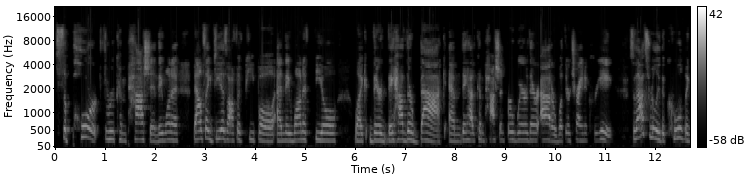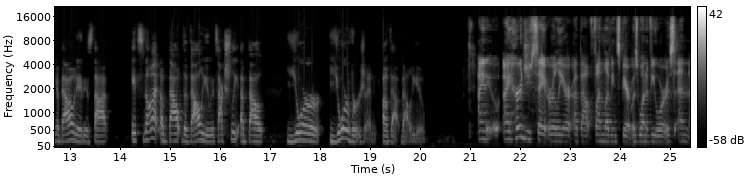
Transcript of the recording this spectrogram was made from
support through compassion. They want to bounce ideas off of people and they want to feel like they're, they have their back and they have compassion for where they're at or what they're trying to create. So that's really the cool thing about it is that it's not about the value. It's actually about your, your version of that value. I, I heard you say earlier about fun loving spirit was one of yours. And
